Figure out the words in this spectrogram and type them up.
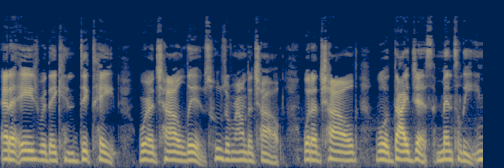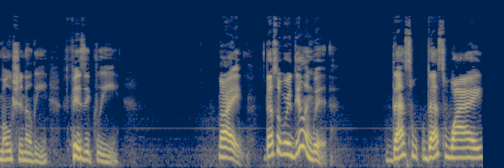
at an age where they can dictate where a child lives, who's around a child, what a child will digest mentally, emotionally, physically. Like that's what we're dealing with. That's that's why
